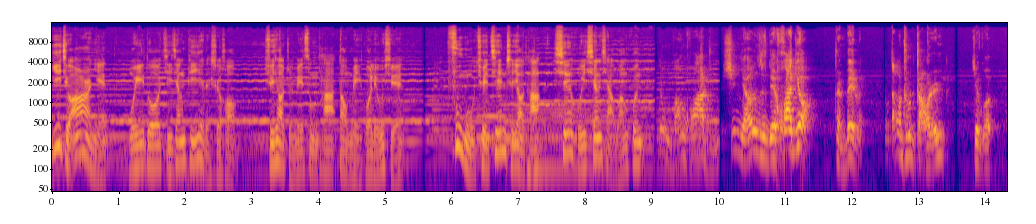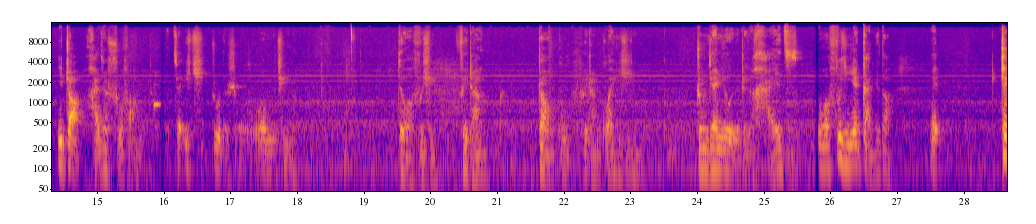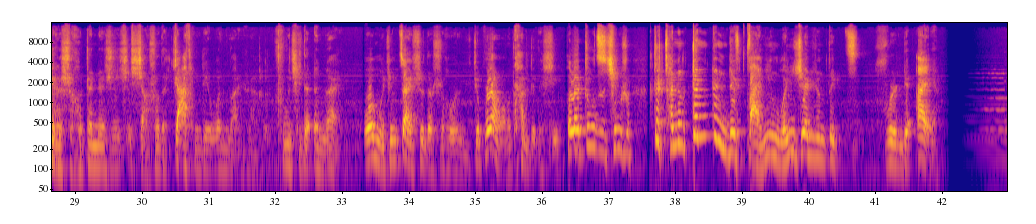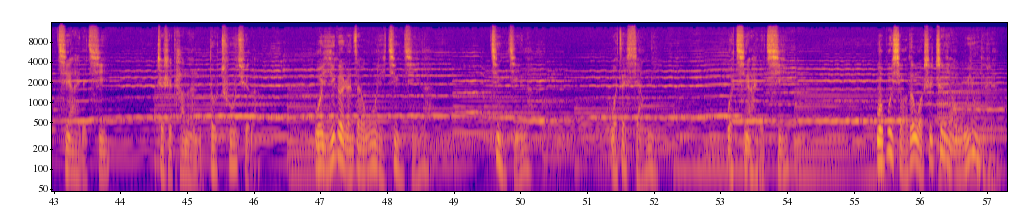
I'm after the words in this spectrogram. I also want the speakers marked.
Speaker 1: 一九二二年，维多即将毕业的时候，学校准备送他到美国留学，父母却坚持要他先回乡下完婚。
Speaker 2: 洞房花烛，新娘子的花轿准备了，到处找人，结果一找还在书房，在一起住的时候，我母亲呢，对我父亲非常照顾，非常关心，中间又有这个孩子，我父亲也感觉到，哎。这个时候真正是享受的家庭的温暖，是吧？夫妻的恩爱。我母亲在世的时候就不让我们看这个戏。后来朱自清说，这才能真正的反映文先生对夫人的爱呀。
Speaker 1: 亲爱的妻，这是他们都出去了，我一个人在屋里静极了，静极了。我在想你，我亲爱的妻。我不晓得我是这样无用的人。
